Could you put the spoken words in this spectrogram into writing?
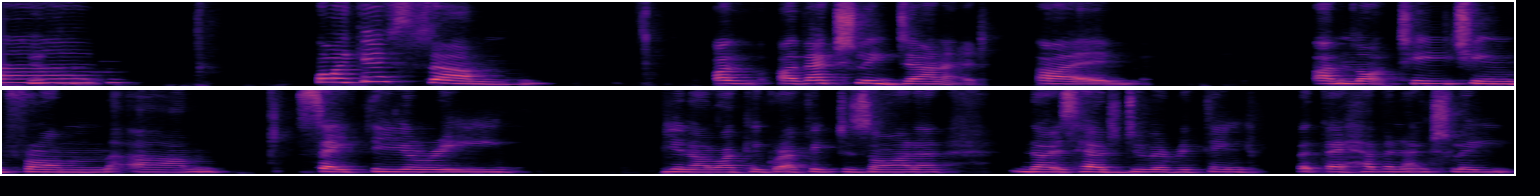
Um, well, I guess um, I've I've actually done it. I I'm not teaching from um, say theory, you know, like a graphic designer knows how to do everything, but they haven't actually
